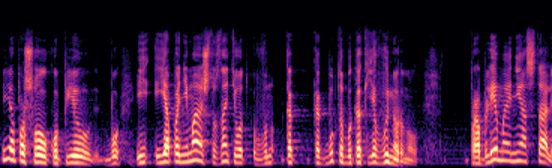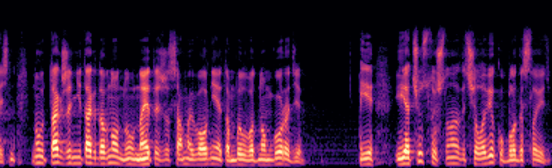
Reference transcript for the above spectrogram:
И я пошел, купил, и, и я понимаю, что, знаете, вот как, как будто бы как я вынырнул. Проблемы они остались. Ну, также не так давно, ну, на этой же самой волне, я там был в одном городе, и, и я чувствую, что надо человеку благословить.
